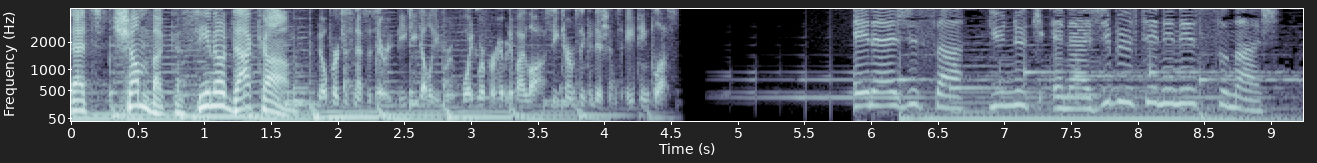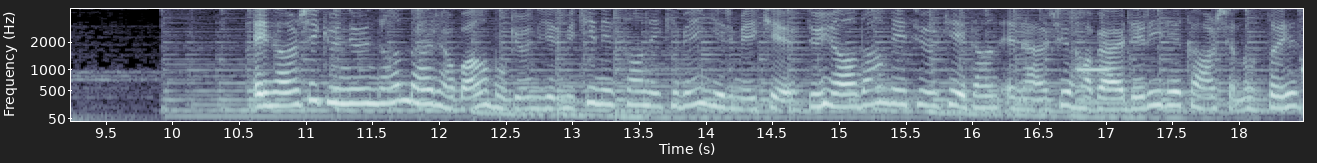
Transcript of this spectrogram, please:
That's chumbacasino.com. No purchase necessary. VGW Group. Void were prohibited by law. See terms and conditions. 18 plus. Enerjisa günlük enerji bülteniniz sunar. Enerji günlüğünden merhaba. Bugün 22 Nisan 2022. Dünyadan ve Türkiye'den enerji haberleriyle karşınızdayız.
